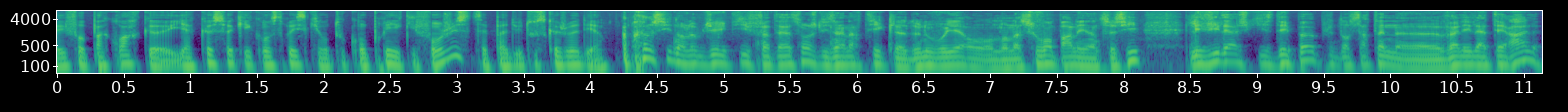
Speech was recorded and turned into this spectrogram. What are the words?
il faut pas croire qu'il y a que ceux qui construisent qui ont tout compris et qui font juste, c'est pas du tout ce que je veux dire. Après aussi, dans l'objectif intéressant, je lisais un article de nouveau hier, on en a souvent parlé hein, de ceci, les villages qui se dépeuplent dans certaines euh, vallées latérales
